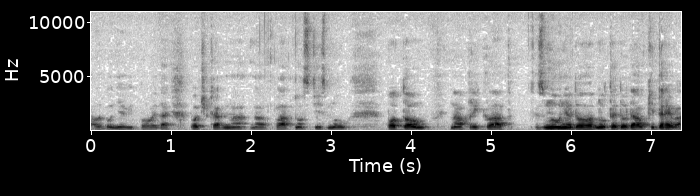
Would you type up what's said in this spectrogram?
alebo nevypovedať, počkať na, na platnosti zmluv. Potom napríklad zmluvne dohodnuté dodávky dreva.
